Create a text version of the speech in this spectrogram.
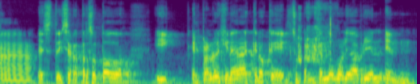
Ah, este, y se retrasó todo. Y el plan original era creo que el Super Nintendo World iba a abrir en, en,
